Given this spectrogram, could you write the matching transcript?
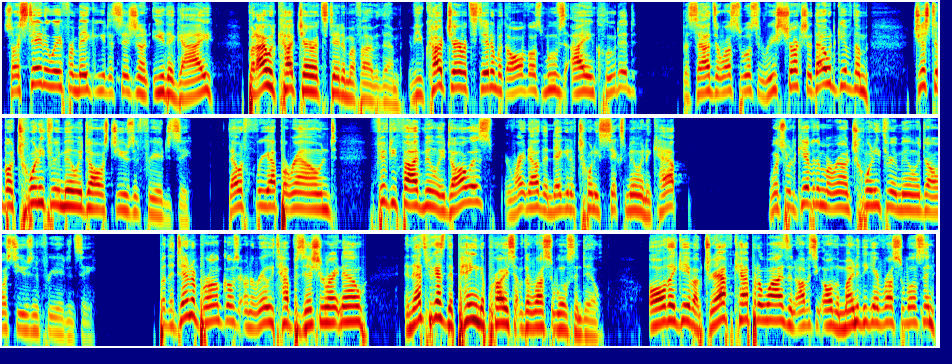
So I stayed away from making a decision on either guy, but I would cut Jarrett Stidham if I were them. If you cut Jarrett Stidham with all those moves I included, besides a Russell Wilson restructure, that would give them just about $23 million to use in free agency. That would free up around $55 million, and right now the negative $26 million in cap, which would give them around $23 million to use in free agency. But the Denver Broncos are in a really tough position right now, and that's because they're paying the price of the Russell Wilson deal all they gave up draft capital wise, and obviously all the money they gave Russell Wilson,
